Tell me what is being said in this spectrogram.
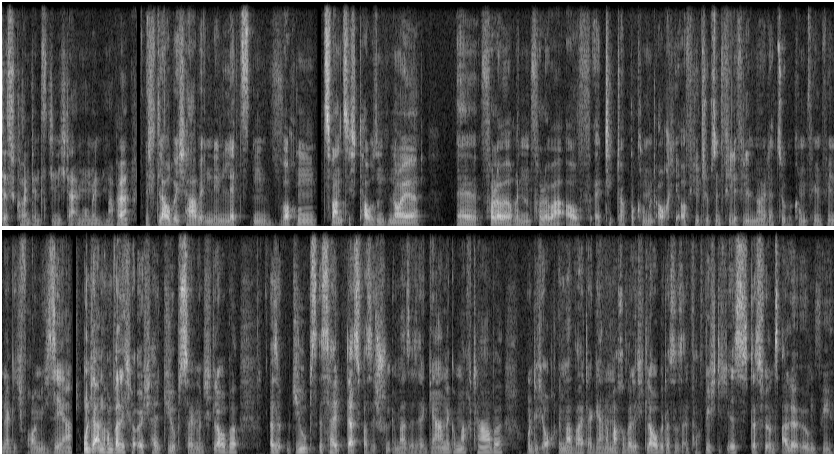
des Contents, den ich da im Moment mache. Ich glaube, ich habe in den letzten Wochen 20.000 neue äh, Followerinnen und Follower auf äh, TikTok bekommen und auch hier auf YouTube sind viele, viele neue dazugekommen. Vielen, vielen Dank. Ich freue mich sehr. Unter anderem, weil ich euch halt Dupes zeige und ich glaube, also Dupes ist halt das, was ich schon immer sehr, sehr gerne gemacht habe und ich auch immer weiter gerne mache, weil ich glaube, dass es einfach wichtig ist, dass wir uns alle irgendwie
